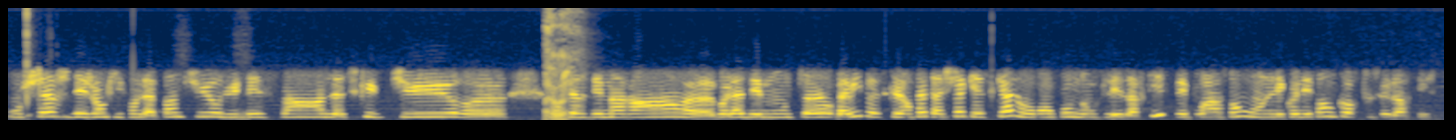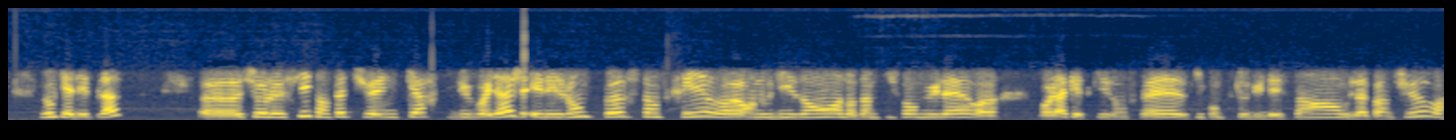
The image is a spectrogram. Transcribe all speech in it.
On cherche des gens qui font de la peinture, du dessin, de la sculpture. euh, Ah on ouais cherche des marins, euh, voilà, des monteurs. Bah oui, parce qu'en fait, à chaque escale, on rencontre donc les artistes, et pour l'instant, on ne les connaît pas encore tous ces artistes. Donc il y a des places. Euh, sur le site, en fait, tu as une carte du voyage et les gens peuvent s'inscrire euh, en nous disant dans un petit formulaire, euh, voilà, qu'est-ce qu'ils ont fait, s'ils font plutôt du dessin ou de la peinture,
